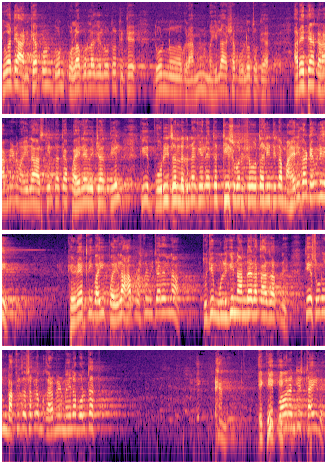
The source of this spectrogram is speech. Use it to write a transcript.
किंवा त्या आणख्या कोण दोन कोल्हापूरला गेलो होतो तिथे दोन ग्रामीण महिला अशा बोलत होत्या. अरे त्या ग्रामीण महिला असतील तर त्या पहिल्या विचारतील की पोरीचं लग्न केलं तर तीस वर्ष होत आली तिला माहेरी का ठेवली? खेड्यातली बाई पहिला हा प्रश्न विचारेल ना. तुझी मुलगी नांदायला का जात नाही? ते सोडून बाकीचं सगळं ग्रामीण महिला बोलतात. एक ही पवारांची स्टाईल आहे.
